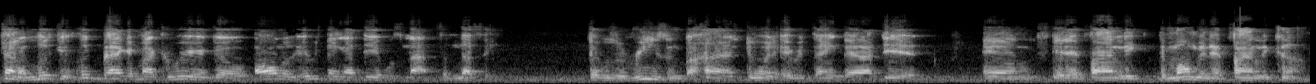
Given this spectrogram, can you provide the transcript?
kind of look at look back at my career and go, all of everything I did was not for nothing. There was a reason behind doing everything that I did, and it had finally the moment had finally come.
